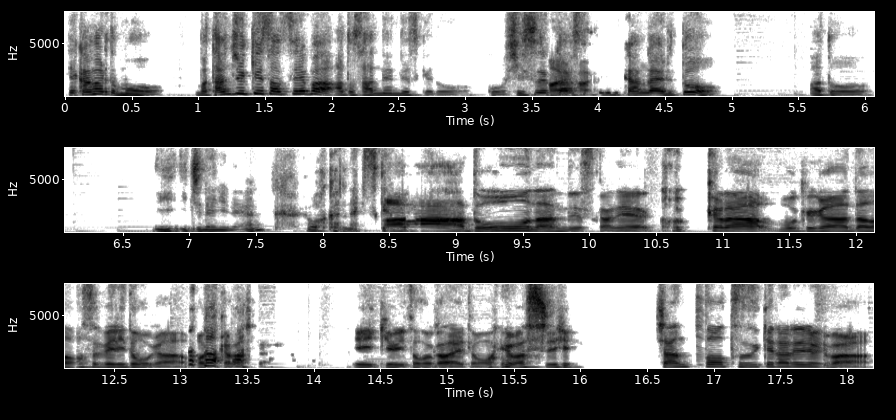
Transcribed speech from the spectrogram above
て考えるともう、まあ単純計算すればあと3年ですけど、こう指数関数的に考えると、あと、い1年2年？わかんないですけど。ああ、どうなんですかね。こっから僕がダダ滑り動画ばっか出したら 永久に届かないと思いますし、ちゃんと続けられれば、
